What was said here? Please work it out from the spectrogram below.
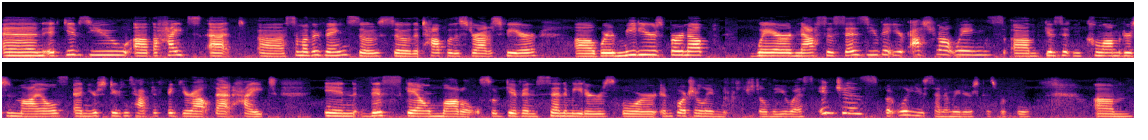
And it gives you uh, the heights at uh, some other things, so, so the top of the stratosphere, uh, where meteors burn up, where NASA says you get your astronaut wings, um, gives it in kilometers and miles, and your students have to figure out that height in this scale model. So given centimeters, or unfortunately, still in the U.S. inches, but we'll use centimeters because we're cool. Um,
